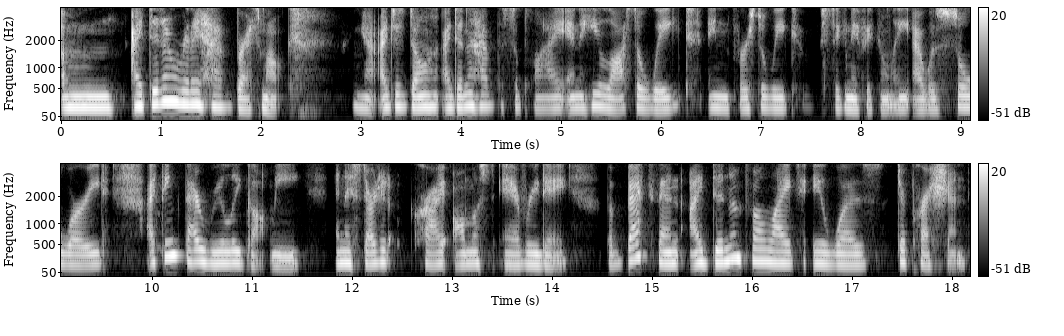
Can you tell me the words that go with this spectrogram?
Um, I didn't really have breast milk. Yeah, I just don't. I didn't have the supply, and he lost a weight in first week significantly. I was so worried. I think that really got me, and I started cry almost every day. But back then, I didn't feel like it was depression.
